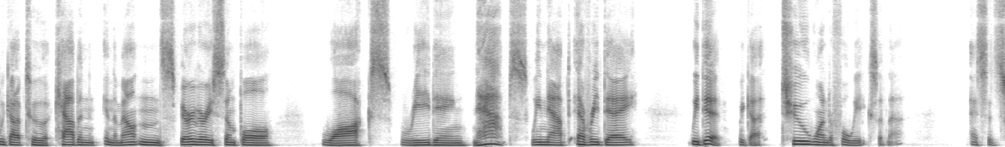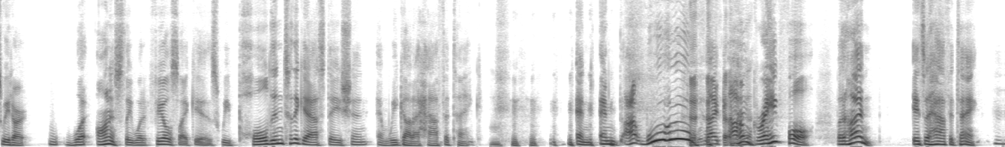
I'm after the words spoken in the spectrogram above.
we got up to a cabin in the mountains, very, very simple walks, reading, naps. We napped every day. We did. We got two wonderful weeks of that. I said, sweetheart, what honestly, what it feels like is we pulled into the gas station and we got a half a tank. and and I woohoo! Like I'm grateful. But hun, it's a half a tank. Hmm.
